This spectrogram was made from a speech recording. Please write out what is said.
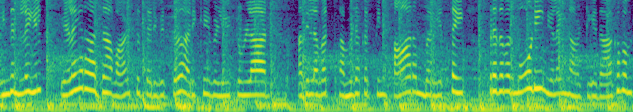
இந்த நிலையில் இளையராஜா வாழ்த்து தெரிவித்து அறிக்கை வெளியிட்டுள்ளார். அதில் அவர் தமிழகத்தின் பாரம்பரியத்தை பிரதமர் மோடி நிலைநாட்டியதாகவும்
